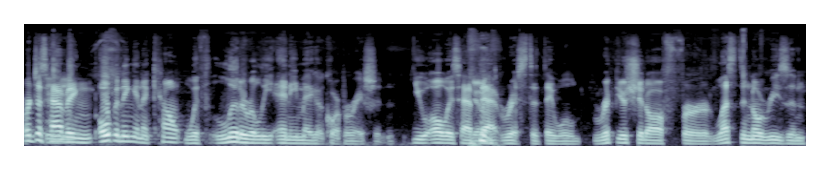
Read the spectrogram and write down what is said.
or just Mhm. having opening an account with literally any mega corporation. You always have Yeah. that risk that they will rip your shit off for less than no reason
